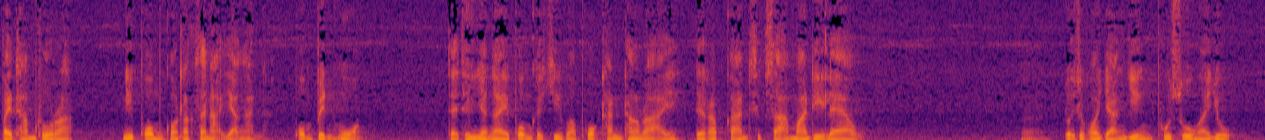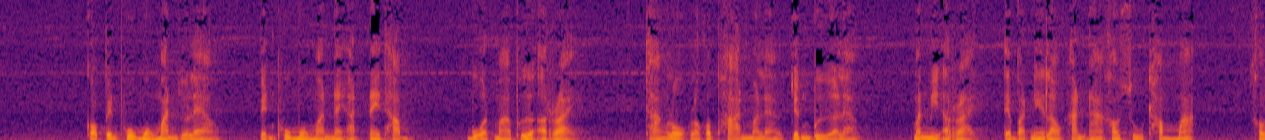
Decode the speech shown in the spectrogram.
ไปทำธุระนี่ผมก็ลักษณะอย่างนั้น ผมเป็นห่วง แต่ถึงยังไงผมก็คิดว่าพวกท่านทั้งหลาย ได้รับการศึกษามาดีแล้ว โดยเฉพาะอย่างยิ่งผู้สูงอายุ ก็เป็นผู้มุ่งมั่นอยู่แล้ว เป็นผู้มุ่งมั่นในอัตในธรรม บวชมาเพื่ออะไร ทางโลกเราก็ผ่านมาแล้ว จนเบื่อแล้ว มันมีอะไร แต่บัดนี้เราหันหน้าเข้าสู่ธรรมะ เข้า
